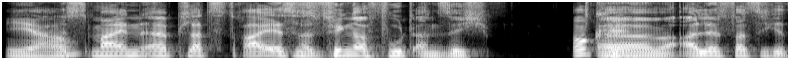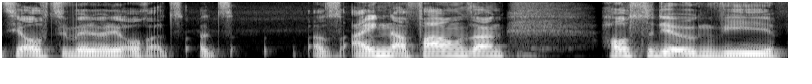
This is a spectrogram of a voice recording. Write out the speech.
Ja. Das ist mein äh, Platz 3. Es ist Also- Fingerfood an sich. Okay. Ähm, alles, was ich jetzt hier aufzählen werde, werde ich auch als, als, aus eigener Erfahrung sagen. Haust du dir irgendwie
